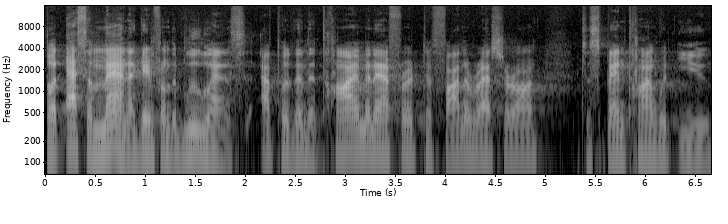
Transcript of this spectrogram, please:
But as a man, again from the Blue Lens, I put in the time and effort to find a restaurant, to spend time with you.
